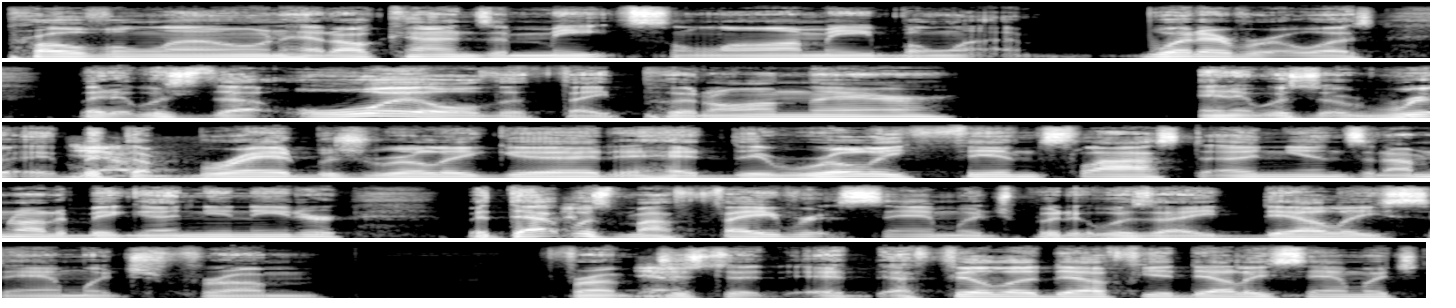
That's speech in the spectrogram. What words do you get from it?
provolone, had all kinds of meat, salami, bol- whatever it was. But it was the oil that they put on there. And it was a re- but the bread was really good. It had the really thin sliced onions, and I'm not a big onion eater, but that was my favorite sandwich. But it was a deli sandwich from from Yep. just a, a, a Philadelphia deli sandwich.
